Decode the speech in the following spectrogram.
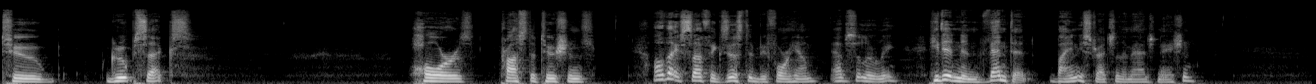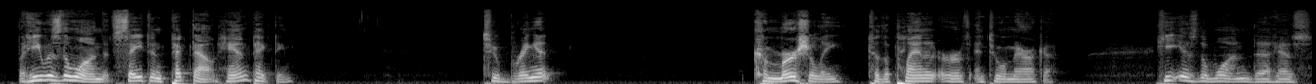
to group sex, whores, prostitutions. All that stuff existed before him, absolutely. He didn't invent it by any stretch of the imagination. But he was the one that Satan picked out, handpicked him, to bring it commercially to the planet Earth and to America. He is the one that has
